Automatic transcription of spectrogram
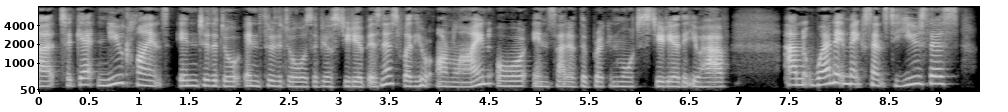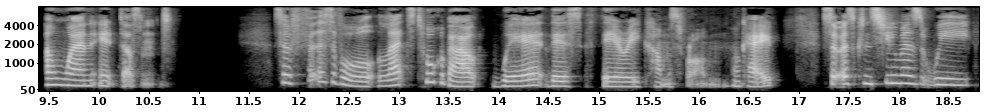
uh, to get new clients into the door, in through the doors of your studio business, whether you're online or inside of the brick and mortar studio that you have, and when it makes sense to use this and when it doesn't. So first of all, let's talk about where this theory comes from. Okay. So as consumers, we,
